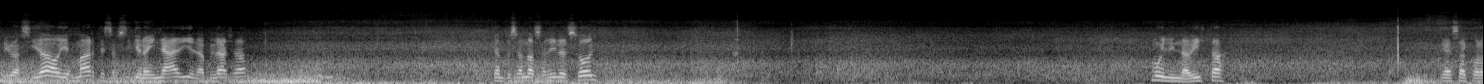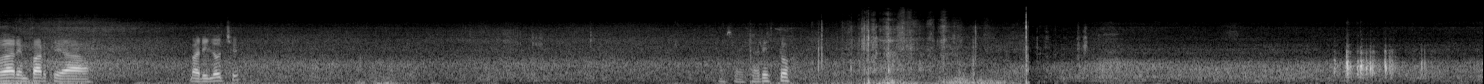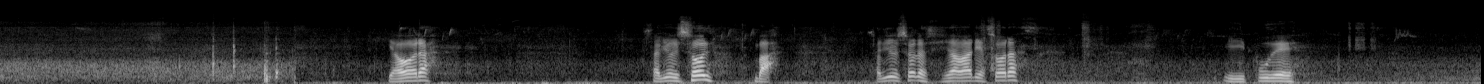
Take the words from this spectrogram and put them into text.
Privacidad, hoy es martes, así que no hay nadie en la playa. Está empezando a salir el sol. Muy linda vista. Me hace acordar en parte a Bariloche. A esto. Y ahora salió el sol, va, salió el sol hace ya varias horas y pude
